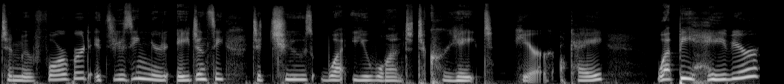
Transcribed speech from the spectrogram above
to move forward. It's using your agency to choose what you want to create here, okay? What behavior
